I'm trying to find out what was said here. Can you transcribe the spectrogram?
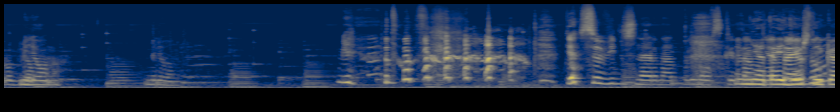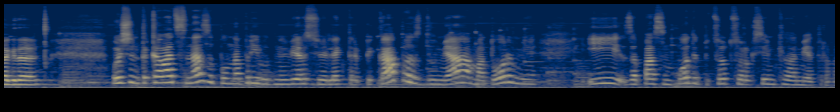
Рублев. Миллионов. Миллионов. Миллиардов. Я все видишь, наверное, от Блиновской. там Не отойдешь отойду. никогда. В общем, такова цена за полноприводную версию электропикапа с двумя моторами и запасом хода 547 километров.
